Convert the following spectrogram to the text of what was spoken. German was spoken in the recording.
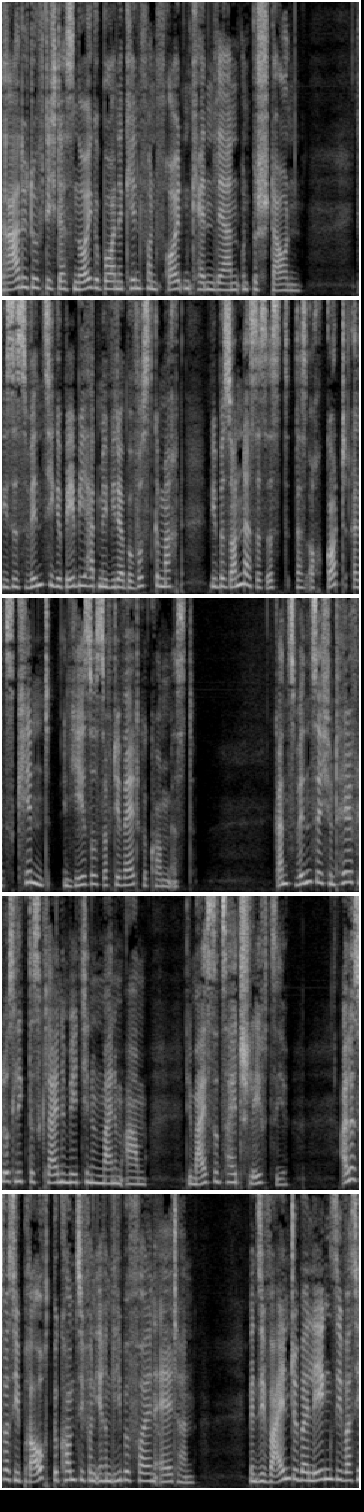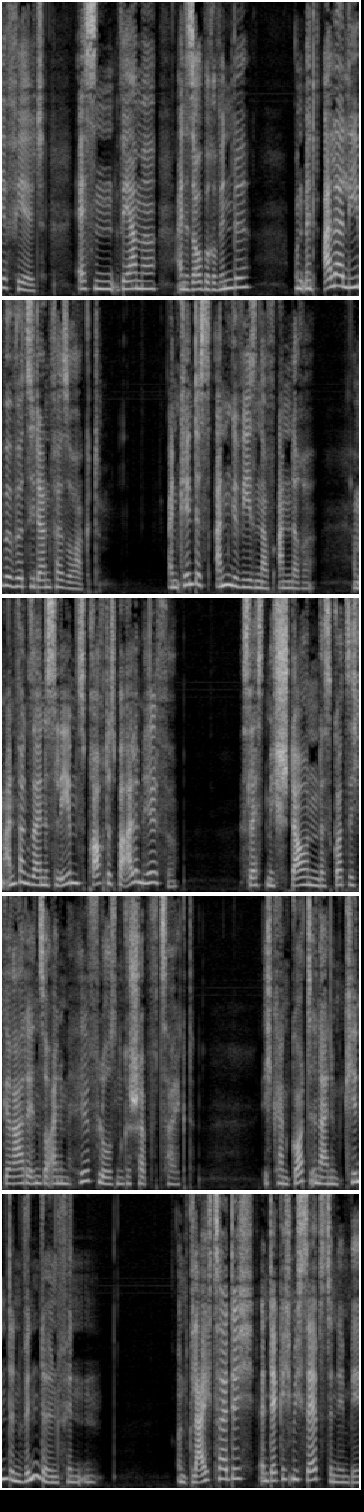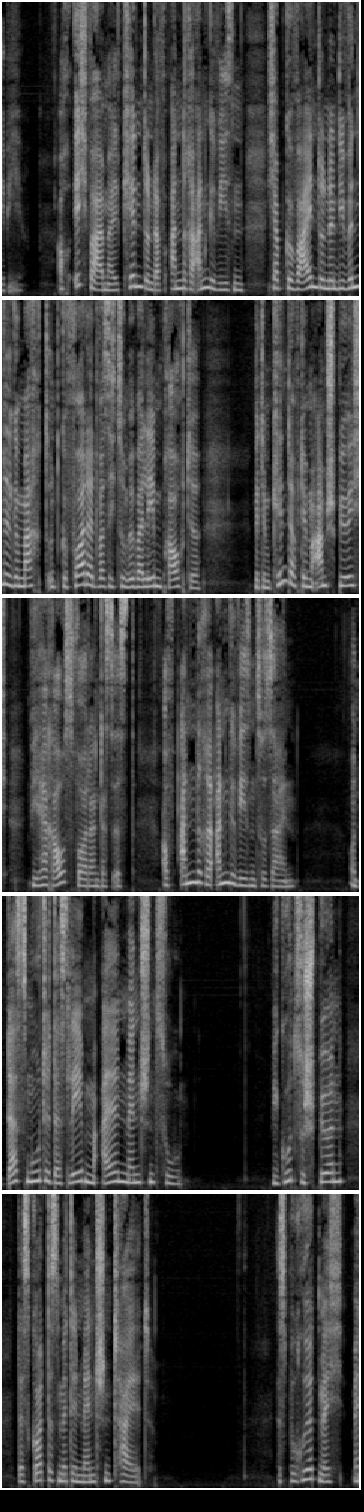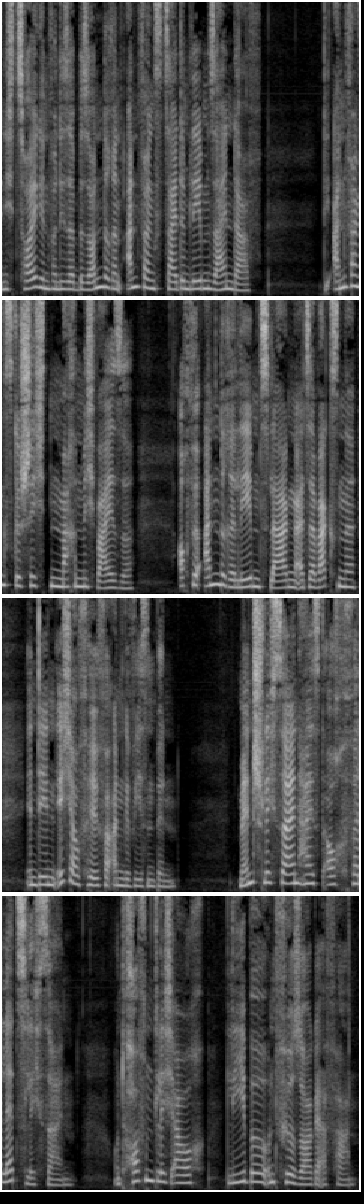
Gerade durfte ich das neugeborene Kind von Freunden kennenlernen und bestaunen. Dieses winzige Baby hat mir wieder bewusst gemacht, wie besonders es ist, dass auch Gott als Kind in Jesus auf die Welt gekommen ist. Ganz winzig und hilflos liegt das kleine Mädchen in meinem Arm. Die meiste Zeit schläft sie. Alles, was sie braucht, bekommt sie von ihren liebevollen Eltern. Wenn sie weint, überlegen sie, was ihr fehlt. Essen, Wärme, eine saubere Windel. Und mit aller Liebe wird sie dann versorgt. Ein Kind ist angewiesen auf andere. Am Anfang seines Lebens braucht es bei allem Hilfe. Es lässt mich staunen, dass Gott sich gerade in so einem hilflosen Geschöpf zeigt. Ich kann Gott in einem Kind in Windeln finden. Und gleichzeitig entdecke ich mich selbst in dem Baby. Auch ich war einmal Kind und auf andere angewiesen. Ich habe geweint und in die Windel gemacht und gefordert, was ich zum Überleben brauchte. Mit dem Kind auf dem Arm spüre ich, wie herausfordernd das ist, auf andere angewiesen zu sein. Und das mutet das Leben allen Menschen zu. Wie gut zu spüren, dass Gott es mit den Menschen teilt. Es berührt mich, wenn ich Zeugin von dieser besonderen Anfangszeit im Leben sein darf. Die Anfangsgeschichten machen mich weise, auch für andere Lebenslagen als Erwachsene, in denen ich auf Hilfe angewiesen bin. Menschlich sein heißt auch verletzlich sein und hoffentlich auch Liebe und Fürsorge erfahren.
